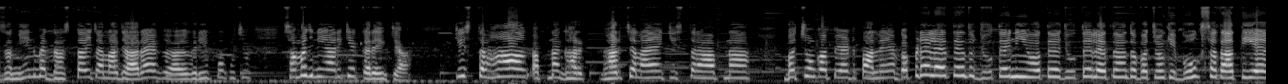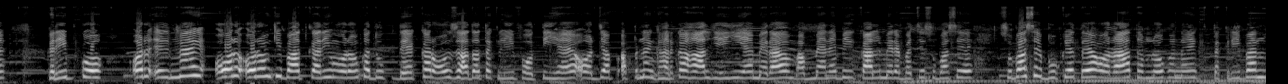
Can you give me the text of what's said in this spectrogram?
ज़मीन में धंसता ही चला जा रहा है। गरीब को कुछ समझ नहीं आ रही कि करें क्या? किस तरह अपना घर घर चलाएँ किस तरह अपना बच्चों का पेट पालें। कपड़े लेते हैं तो जूते नहीं होते जूते लेते हैं तो बच्चों की भूख सताती है गरीब को। और मैं और औरों की बात कर रही हूँ, औरों का दुख देखकर और ज़्यादा तकलीफ़ होती है और जब अपने घर का हाल यही है, मेरा, अब मैंने भी कल मेरे बच्चे सुबह से सुबह से भूखे थे और रात हम लोगों ने तकरीबन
